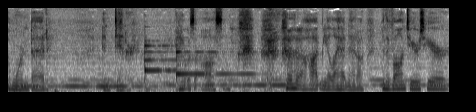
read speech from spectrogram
a warm bed, and dinner. And it was awesome. a hot meal I hadn't had. A, And the volunteers here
